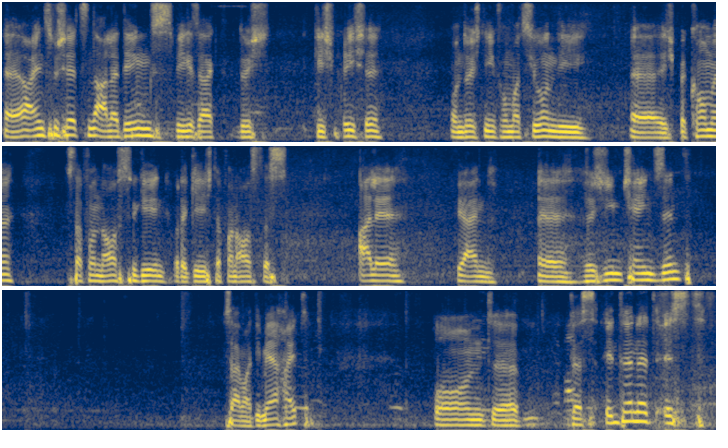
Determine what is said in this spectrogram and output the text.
äh, einzuschätzen. Allerdings, wie gesagt, durch Gespräche und durch die Informationen, die äh, ich bekomme, ist davon auszugehen oder gehe ich davon aus, dass alle für ein äh, Regime-Change sind. Sagen wir die Mehrheit. Und äh, das Internet ist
